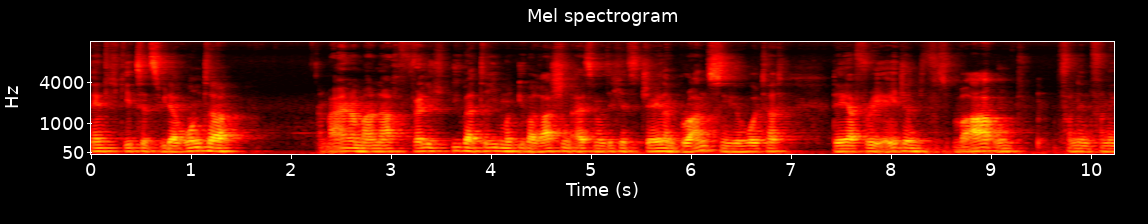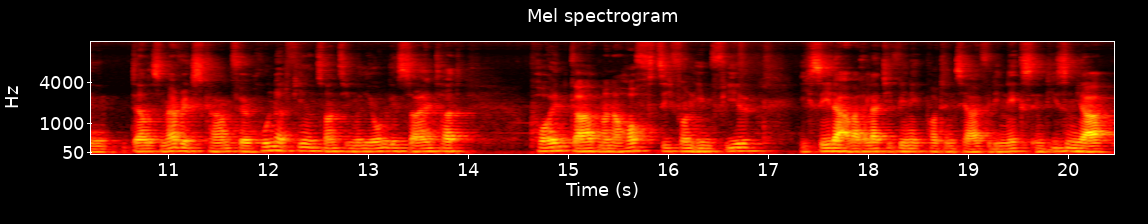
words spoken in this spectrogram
denke ich, geht es jetzt wieder runter. Meiner Meinung nach völlig übertrieben und überraschend, als man sich jetzt Jalen Brunson geholt hat der ja Free Agent war und von den, von den Dallas Mavericks kam, für 124 Millionen gesigned hat. Point Guard, man erhofft sich von ihm viel. Ich sehe da aber relativ wenig Potenzial für die Knicks in diesem Jahr.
